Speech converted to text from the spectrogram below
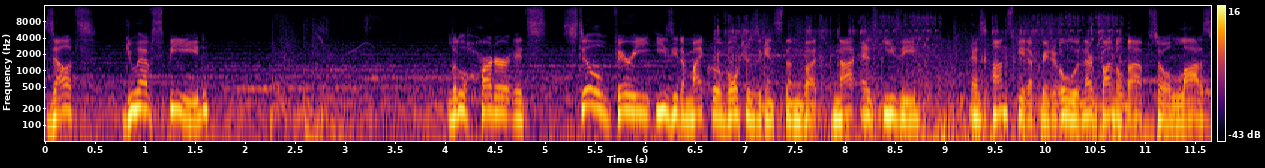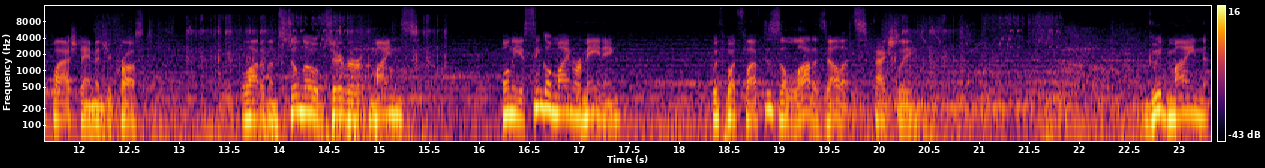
Zealots do have speed. A little harder. It's still very easy to micro vultures against them, but not as easy as unspeed upgraded. Oh, and they're bundled up, so a lot of splash damage across a lot of them. Still no observer. Mines, only a single mine remaining with what's left. This is a lot of zealots, actually. Good mine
